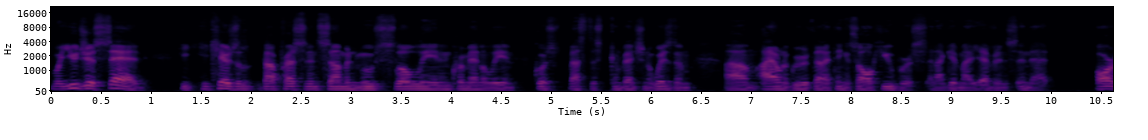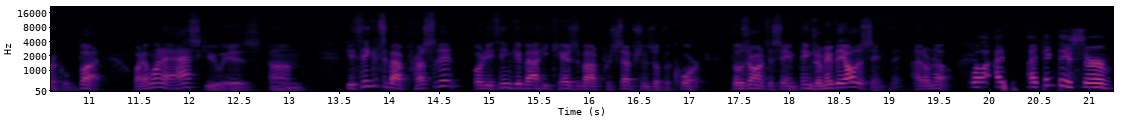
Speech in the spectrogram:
what you just said, he, he cares about precedent some and moves slowly and incrementally. And of course, that's the conventional wisdom. Um, I don't agree with that. I think it's all hubris, and I give my evidence in that article. But what I want to ask you is um, do you think it's about precedent, or do you think about he cares about perceptions of the court? Those aren't the same things, or maybe they are the same thing. I don't know. Well, I, I think they serve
